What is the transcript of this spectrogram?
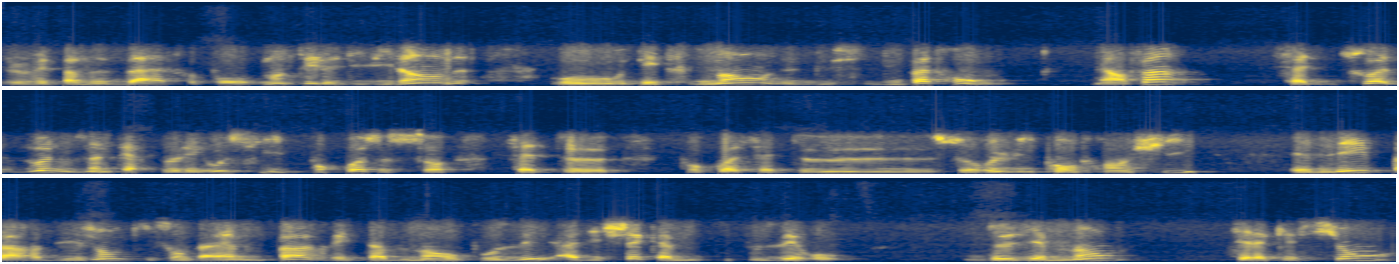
je ne vais pas me battre pour augmenter le dividende au détriment du, du patron. Mais enfin, ça doit nous interpeller aussi. Pourquoi ce, cette, euh, pourquoi euh, ce Rubicon franchi est l'est par des gens qui sont quand même pas véritablement opposés à des chèques à multiple zéro. Deuxièmement, c'est la question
